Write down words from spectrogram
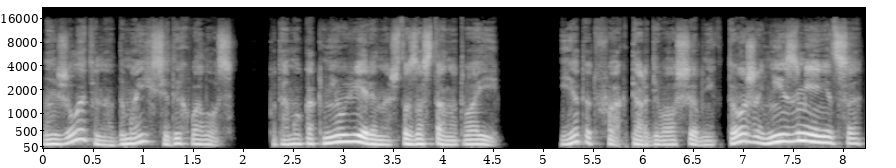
но и желательно до моих седых волос, потому как не уверена, что застану твои. И этот факт, Арди-волшебник, тоже не изменится,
